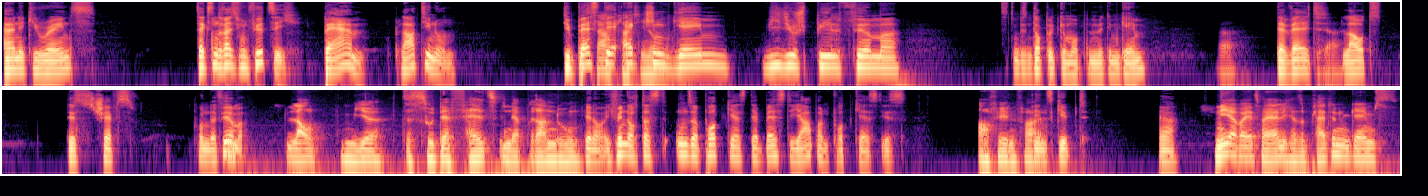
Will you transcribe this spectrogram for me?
Anarchy Reigns. 36 von 40. Bam. Platinum. Die beste Ja. Action-Game-Videospielfirma. Ist ein bisschen doppelt gemobbt mit dem Game. Ja. Der Welt, Ja. laut des Chefs von der Firma. Laut mir, das ist so der Fels in der Brandung. Genau. Ich finde auch, dass unser Podcast der beste Japan-Podcast ist, Auf jeden den Fall. es gibt. Nee, aber jetzt mal ehrlich, also Platinum Games,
